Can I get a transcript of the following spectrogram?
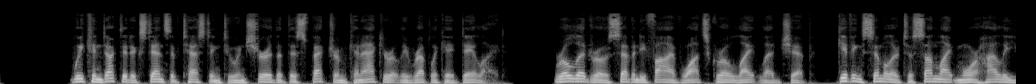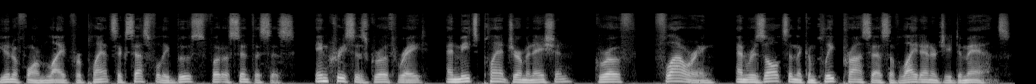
We conducted extensive testing to ensure that this spectrum can accurately replicate daylight. Roleadro 75 watts grow light LED chip, giving similar to sunlight more highly uniform light for plant successfully boosts photosynthesis, increases growth rate, and meets plant germination, growth, flowering, and results in the complete process of light energy demands.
